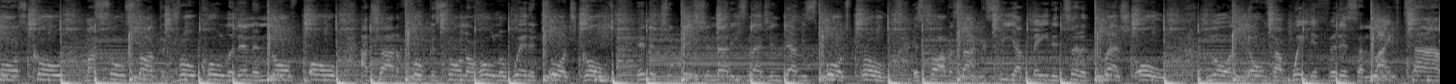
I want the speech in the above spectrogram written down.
Morse code, my soul start to grow colder than the North Pole. I try to focus on the whole of where the torch goes. In the tradition of these legendary sports pros, as far as I can see, I've made it to the threshold. Lord knows I waited for this a lifetime,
